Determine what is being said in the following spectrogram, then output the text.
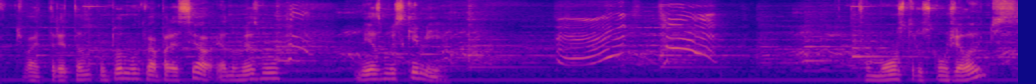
A gente vai tretando com todo mundo que vai aparecer, ó, é no mesmo, mesmo esqueminha. São monstros congelantes.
